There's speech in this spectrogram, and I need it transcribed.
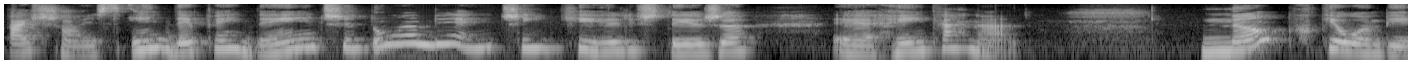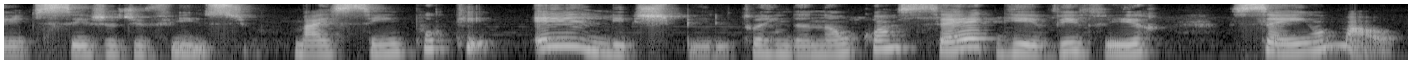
paixões, independente do ambiente em que ele esteja é, reencarnado. Não porque o ambiente seja de vício, mas sim porque ele, espírito, ainda não consegue viver sem o mal.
